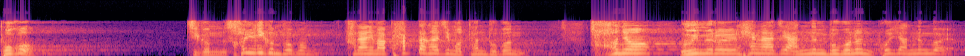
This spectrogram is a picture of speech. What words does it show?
보고 지금 설익은 부분, 하나님 앞에 합당하지 못한 부분, 전혀 의무를 행하지 않는 부분은 보지 않는 거예요.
